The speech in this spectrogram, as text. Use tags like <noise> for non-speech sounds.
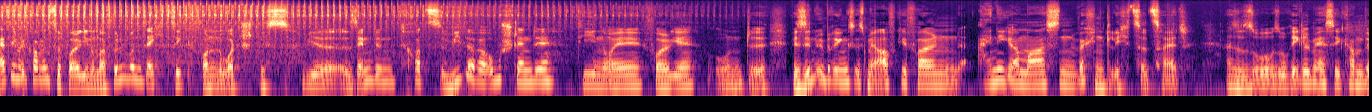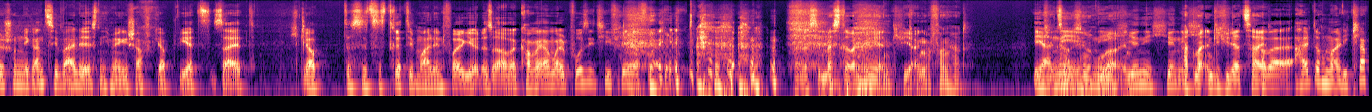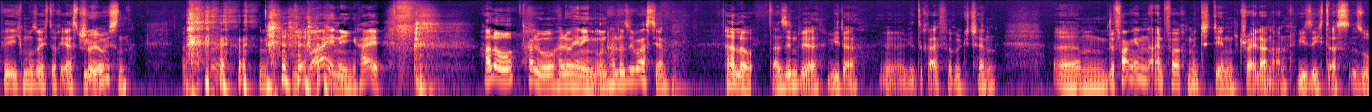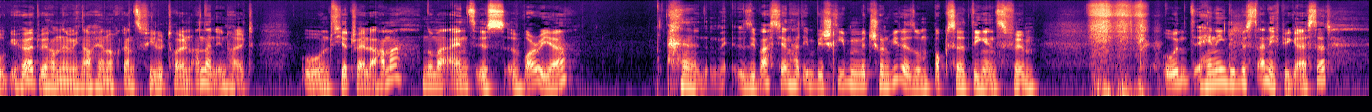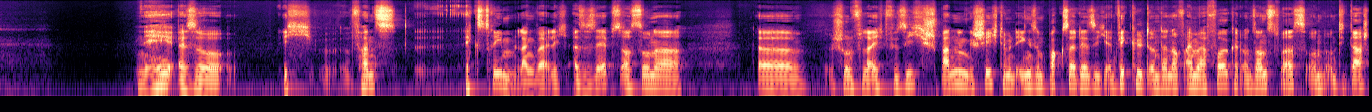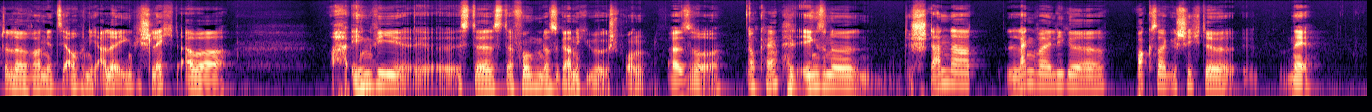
Herzlich willkommen zur Folge Nummer 65 von Watch This. Wir senden trotz widerer Umstände die neue Folge und äh, wir sind übrigens, ist mir aufgefallen, einigermaßen wöchentlich zurzeit. Also so, so regelmäßig haben wir schon eine ganze Weile es nicht mehr geschafft gehabt, wie jetzt seit, ich glaube, das ist jetzt das dritte Mal in Folge oder so, aber kann man ja mal positiv hier hervorheben. <laughs> Weil das Semester bei mir endlich wieder angefangen hat. ja, nee, nee, hier nicht, hier nicht. Hat man endlich wieder Zeit. aber halt doch mal die Klappe, ich muss euch doch erst begrüßen. Nicht wahr, Henning? Hi. Hallo. Hallo, hallo Henning und hallo Sebastian. Hallo. Da sind wir wieder, äh, wir drei Verrückten. Ähm, wir fangen einfach mit den Trailern an, wie sich das so gehört. Wir haben nämlich nachher noch ganz viel tollen anderen Inhalt. Und vier Trailer haben wir. Nummer eins ist Warrior. <laughs> Sebastian hat ihn beschrieben mit schon wieder so einem Boxer-Dingens-Film. Und Henning, du bist auch nicht begeistert. Nee, also ich fand's äh, extrem langweilig. Also selbst aus so einer äh, schon vielleicht für sich spannenden Geschichte mit irgendeinem Boxer, der sich entwickelt und dann auf einmal Erfolg hat und sonst was. Und, und die Darsteller waren jetzt ja auch nicht alle irgendwie schlecht, aber ah, irgendwie äh, ist der, ist der Funken das gar nicht übergesprungen. Also Okay. halt irgend so eine Standard langweilige Boxergeschichte. Nee,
